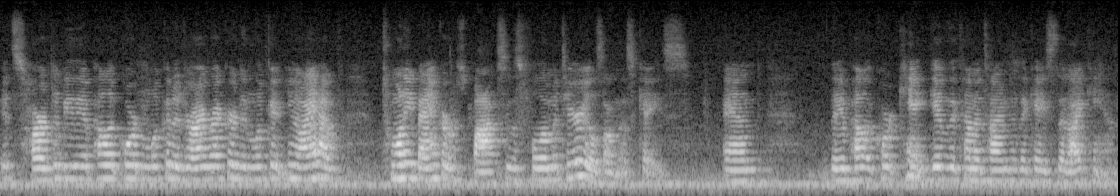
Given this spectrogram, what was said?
it's hard to be the appellate court and look at a dry record and look at, you know, I have twenty bankers boxes full of materials on this case. And the appellate court can't give the kind of time to the case that I can.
